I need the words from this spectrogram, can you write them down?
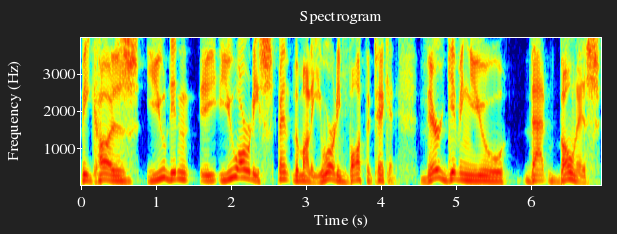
because you didn't you already spent the money. You already bought the ticket. They're giving you that bonus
